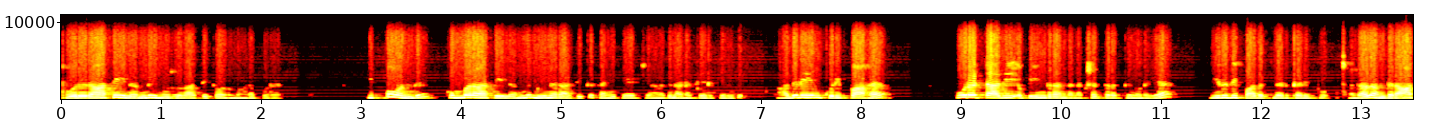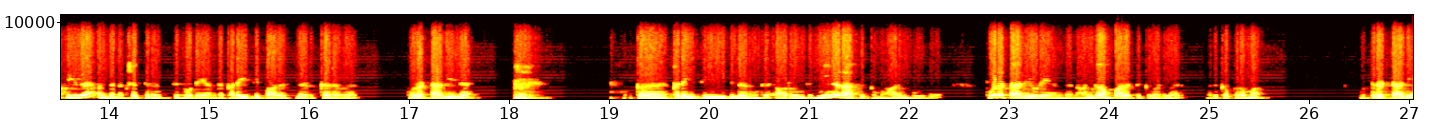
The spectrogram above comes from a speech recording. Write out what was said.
ஒரு ராசியிலிருந்து இன்னொரு ராசிக்கு அவர் மாறப்போறார். இப்போ வந்து கும்பராசியிலிருந்து மீன ராசிக்கு சனி பயிற்சியானது நடக்க இருக்கிறது. அதுலேயும் குறிப்பாக பூரட்டாதி அப்படிங்கிற அந்த நட்சத்திரத்தினுடைய இறுதி பாதத்துல இருக்கார் இப்போ. அதாவது அந்த ராசியில அந்த நட்சத்திரத்தினுடைய அந்த கடைசி பாதத்துல இருக்கிறவர் புரட்டாதியில கடைசி இதுல இருந்து அவர் வந்து மீன ராசிக்கு மாறும்போது புரட்டாதியுடைய அந்த நான்காம் பாதத்துக்கு வருவார். அதுக்கப்புறமா உத்திரட்டாதி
